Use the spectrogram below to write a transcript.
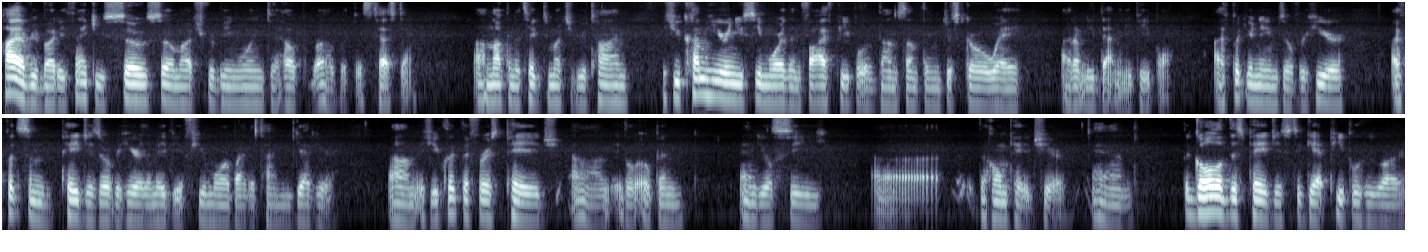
Hi everybody, thank you so, so much for being willing to help uh, with this testing. I'm not going to take too much of your time. If you come here and you see more than five people have done something, just go away. I don't need that many people. I've put your names over here. I've put some pages over here. There may be a few more by the time you get here. Um, if you click the first page, um, it'll open and you'll see uh, the home page here. And the goal of this page is to get people who are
